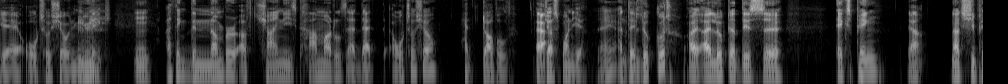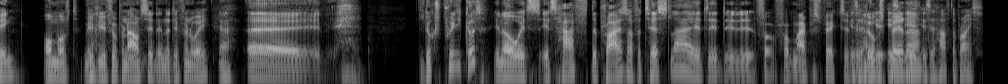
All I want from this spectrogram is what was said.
uh, auto show in Munich. Mm. I think the number of Chinese car models at that auto show had doubled Yeah. just one year. Yeah, and they look good. I, I looked at this uh, Xpeng, Yeah, not Xiping, almost. Maybe if you pronounce it in a different way. yeah. Uh, looks pretty good. You know, it's it's half the price of a Tesla. It it, it from, from my perspective, it, it, looks is, better. It, is it half the price?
